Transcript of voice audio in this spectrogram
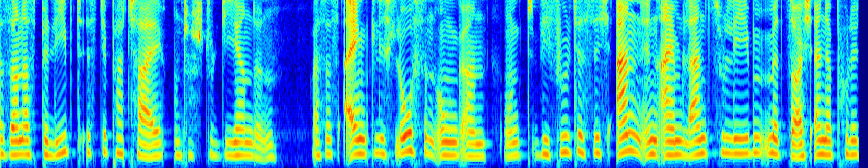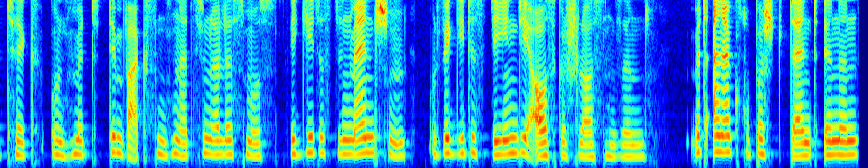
Besonders beliebt ist die Partei unter Studierenden. Was ist eigentlich los in Ungarn? Und wie fühlt es sich an, in einem Land zu leben mit solch einer Politik und mit dem wachsenden Nationalismus? Wie geht es den Menschen? Und wie geht es denen, die ausgeschlossen sind? Mit einer Gruppe StudentInnen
